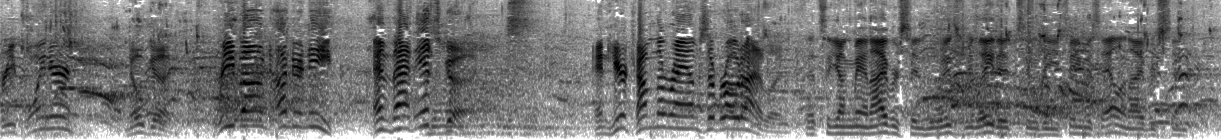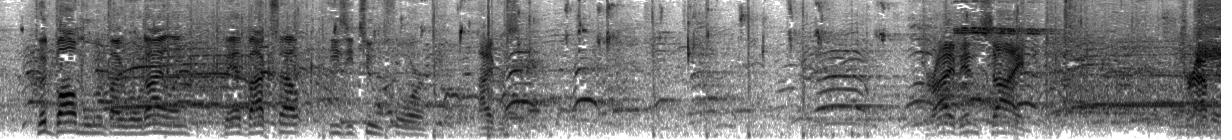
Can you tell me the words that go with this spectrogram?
Three pointer, no good. Rebound underneath, and that is good. And here come the Rams of Rhode Island. That's a young man, Iverson, who is related to the famous Allen Iverson. Good ball movement by Rhode Island. Bad box out. Easy two for Iverson. Drive inside. Traveling.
